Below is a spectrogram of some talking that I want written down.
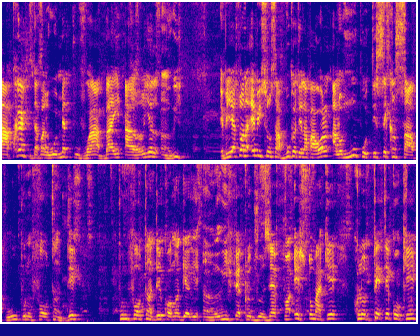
apre, li ta pal remet pouvoi bay Ariel Henry. Eh Ebe, yaswa nan emisyon sa, boukote la parol, alon nou pote sekans sa pou, pou nou fortande, pou nou fortande koman gerye Henry fe Claude Joseph, fan estomake, Claude pété coquin,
